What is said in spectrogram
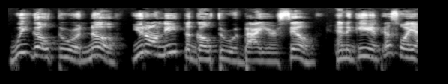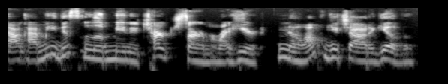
We go through enough. You don't need to go through it by yourself. And again, that's why y'all got me. This is a little mini church sermon right here. No, I'm gonna get y'all together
